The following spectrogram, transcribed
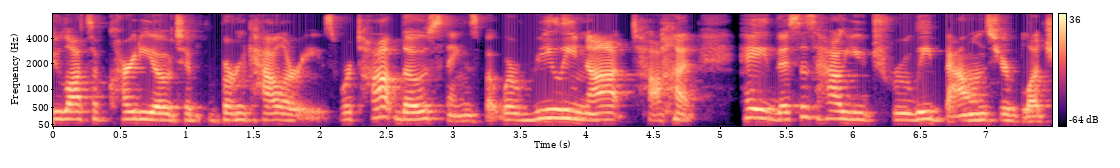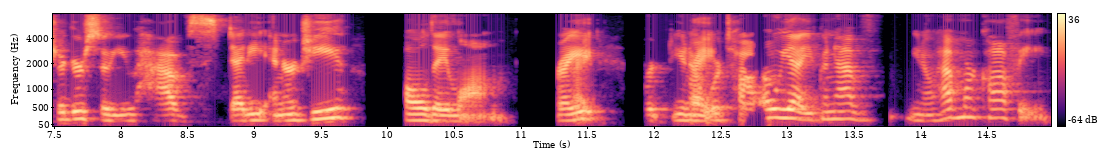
do lots of cardio to burn calories. We're taught those things, but we're really not taught, hey, this is how you truly balance your blood sugar so you have steady energy all day long, right? right. We're, you know, right. we're taught, oh yeah, you can have, you know, have more coffee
